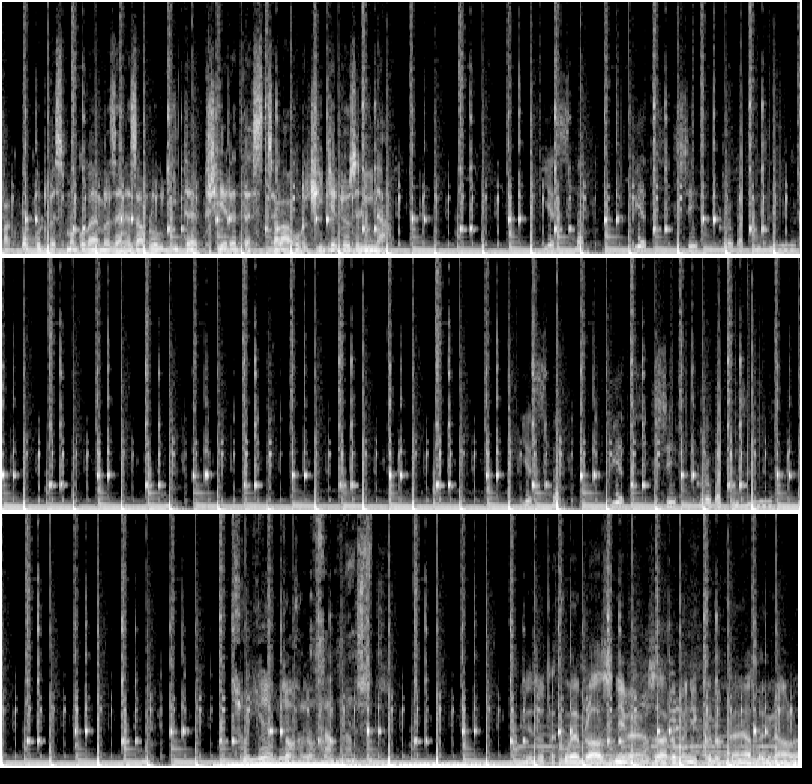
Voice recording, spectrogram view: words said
pak pokud ve smogové mlze nezabloudíte, přijedete zcela určitě do Zlína. Je stav 5-3 pro Batuzín. Takové bláznivé, zároveň kruté a tak dále.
